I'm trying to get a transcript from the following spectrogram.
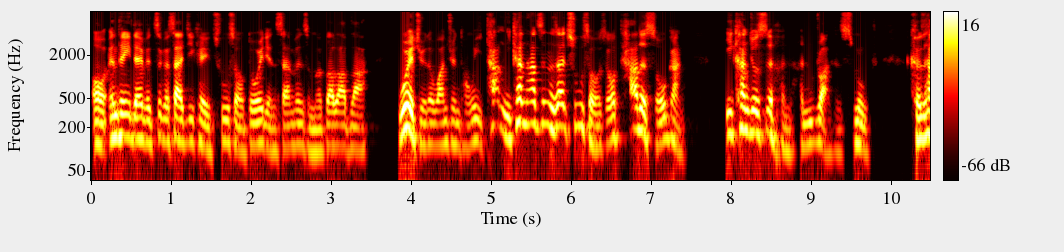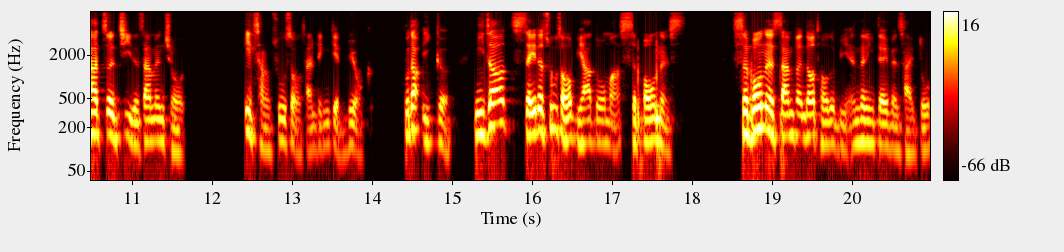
哦，Anthony Davis 这个赛季可以出手多一点三分什么，blah blah blah。我也觉得完全同意他。你看他真的在出手的时候，他的手感一看就是很很软很 smooth，可是他这季的三分球一场出手才零点六个，不到一个。你知道谁的出手都比他多吗？Sabonis。Sabonis 三分都投的比 Anthony Davis 还多。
